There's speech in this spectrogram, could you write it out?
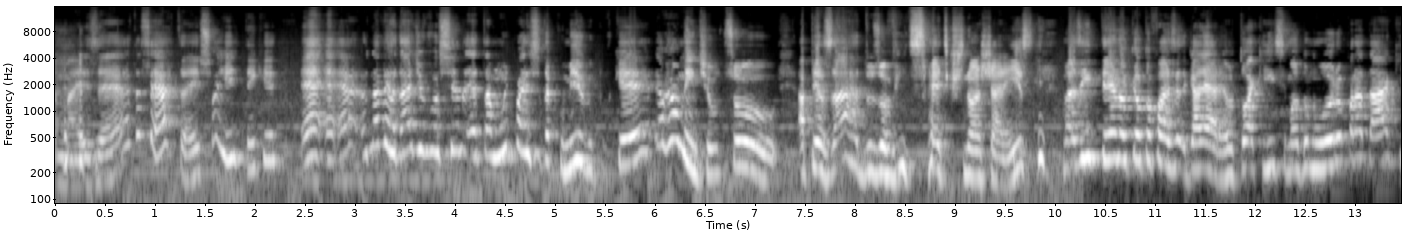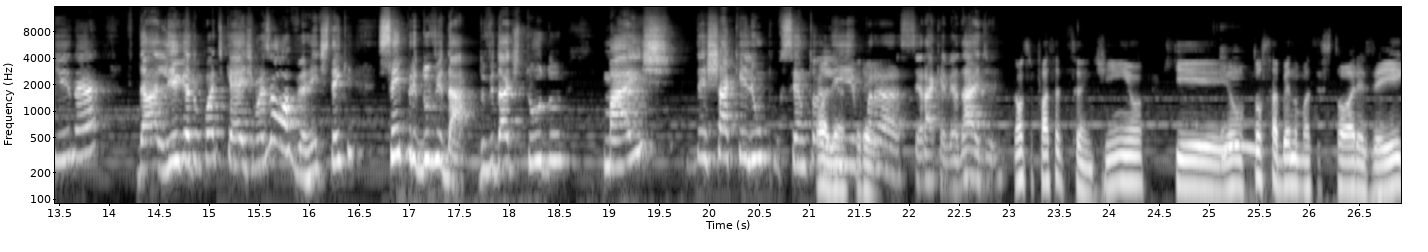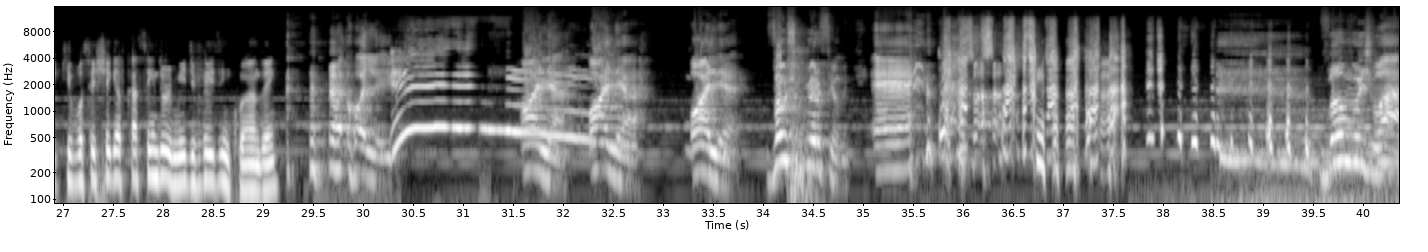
Mas é, tá certo, é isso aí. Tem que. É, é, é, na verdade, você é, tá muito parecida comigo, porque eu realmente, eu sou. Apesar dos ouvintes céticos não acharem isso, mas entendam o que eu tô fazendo. Galera, eu tô aqui em cima do muro para dar aqui, né? da liga do podcast. Mas é óbvio, a gente tem que sempre duvidar. Duvidar de tudo, mas deixar aquele 1% Olha, ali peraí. pra. Será que é verdade? Não se faça de santinho, que eu tô sabendo umas histórias aí que você chega a ficar sem dormir de vez em quando, hein? olha aí. Olha, olha, olha. Vamos pro primeiro filme. É. Vamos lá.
